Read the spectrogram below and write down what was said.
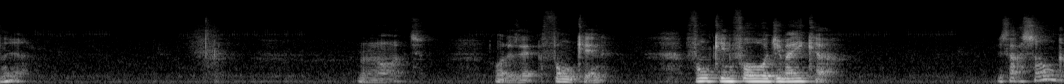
Yeah. Right. What is it? Funkin. Funkin for Jamaica. Is that a song?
